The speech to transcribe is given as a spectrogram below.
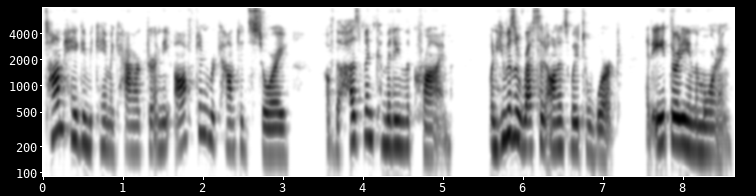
Tom Hagen became a character in the often recounted story of the husband committing the crime when he was arrested on his way to work at 8:30 in the morning,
